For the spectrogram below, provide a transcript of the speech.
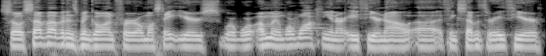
so Self Evident's been going for almost eight years. We're, we're, I mean we're walking in our eighth year now. Uh, I think seventh or eighth year.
